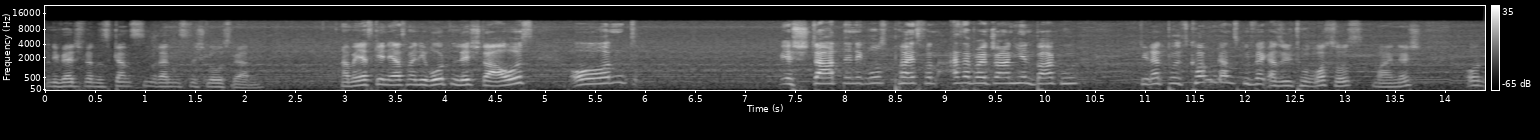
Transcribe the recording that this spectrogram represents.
und die werde ich während des ganzen Rennens nicht loswerden. Aber jetzt gehen erstmal die roten Lichter aus und wir starten in den großen Preis von Aserbaidschan hier in Baku. Die Red Bulls kommen ganz gut weg, also die Torossos, meine ich. Und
